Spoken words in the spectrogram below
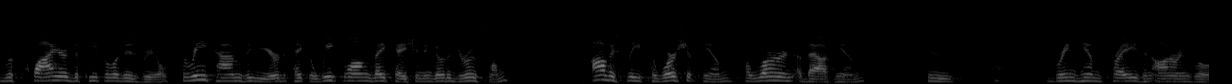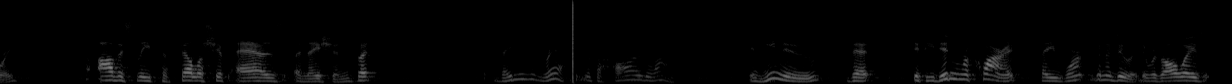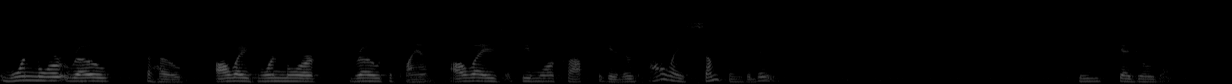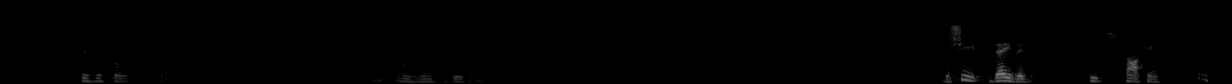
required the people of Israel three times a year to take a week long vacation and go to Jerusalem, obviously to worship Him, to learn about Him, to bring Him praise and honor and glory, obviously to fellowship as a nation, but they needed rest. It was a hard life. And He knew that if He didn't require it, they weren't going to do it. There was always one more row to hoe, always one more row to plant, always a few more crops to get in. was always something to do. Do you schedule rest? Physical rest. We need to do that. The sheep, David keeps talking.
